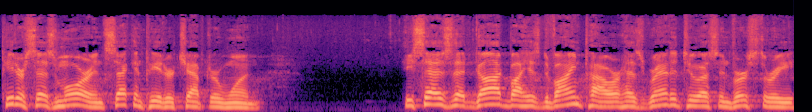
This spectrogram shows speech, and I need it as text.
Peter says more in 2 Peter chapter 1. He says that God, by his divine power, has granted to us in verse 3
